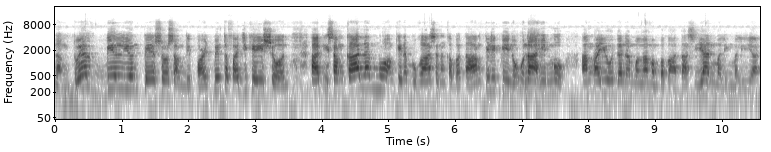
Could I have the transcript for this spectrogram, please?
ng 12 billion pesos ang Department of Education at isang kalang mo ang kinabukasan ng kabataang Pilipino, unahin mo ang ayuda ng mga mambabatas. Yan, maling-mali yan.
